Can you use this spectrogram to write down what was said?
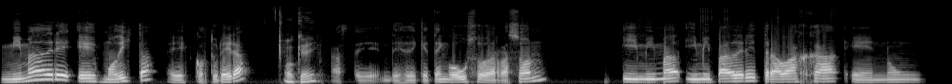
Mi madre es modista, es costurera. Ok. Hace, desde que tengo uso de razón. Y mi, y mi padre trabaja en un,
